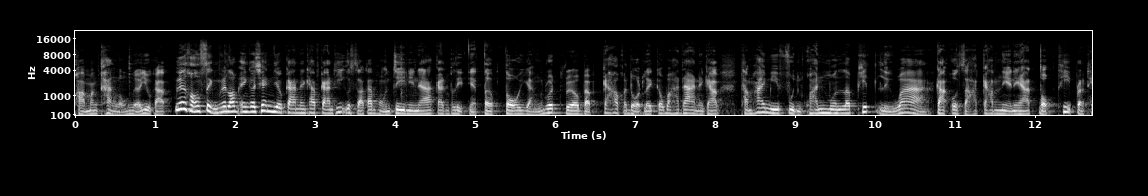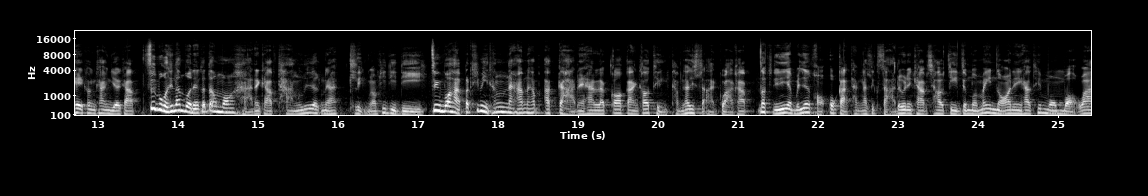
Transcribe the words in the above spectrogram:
ความมั่งคั่งหลงเหลืออยู่ครับ เรื่องของสิ่งแวดล้อมเองก็เช่นเดียวกันนะครับ การที่อุตสาหกรรมของจีนนี่นะ การผลิตเนี่ยเติบโตอย่างรวดเร็วแบบก้าวกระโดดเลยก็ว่าได้นะครับทำให้มีฝุ่นควันมลพิษ หรือว่าการอุตสาหกรรมเนี่ยนะฮะตกที่ประเทศค่อนข้างเยอะครับ ซึ่งบุคคลที่ร่ำรวยเนี่ยก็ต้องมองหานะครับทางเลือกนะสิ่งแวดล้อมที่ดีๆ จึงมองหาประเทศที่มีทั้งน้ำนะครับอากาศนะฮะแล้วก็การเข้าถึงธรรมชาติที่สะอาดกว่าครับ นอกจากนี้ยังเป็นเรื่องของโอกาสทางการศึกษาด้วยนะครับชาวจีนจำนวนไม่น้อยนะครับที่มองบอกว่า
